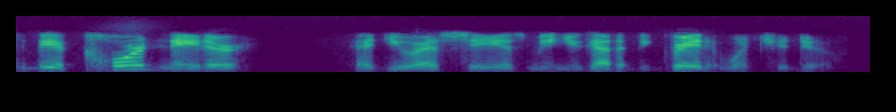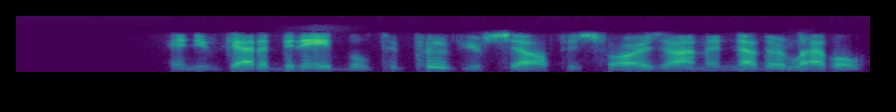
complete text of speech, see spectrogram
To be a coordinator at USC is mean you got to be great at what you do, and you've got to be able to prove yourself as far as on another level,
